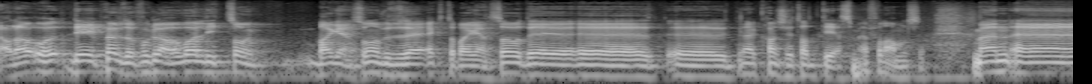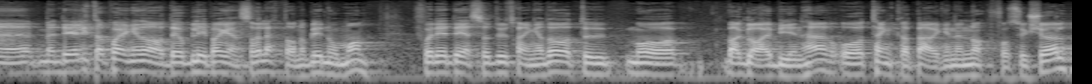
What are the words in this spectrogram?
Ja, da, og Det jeg prøvde å forklare, var litt sånn bergenser, hvis du sier ekte bergenser. og det, eh, eh, Jeg kan ikke ta det som en fornærmelse. Men, eh, men det er litt av poenget. da, Det å bli bergenser er lettere enn å bli nordmann. For det er det som du trenger da, at du må være glad i byen her og tenke at Bergen er nok for seg sjøl.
